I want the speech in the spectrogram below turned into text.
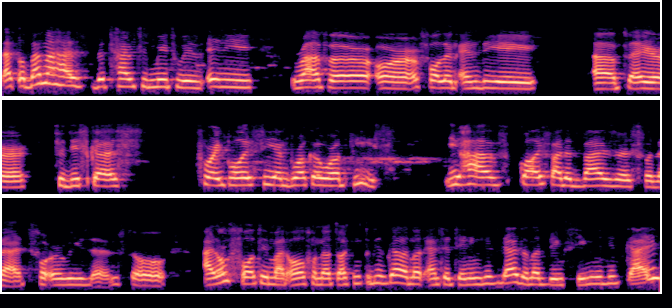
Like Obama has the time to meet with any rapper or fallen NBA uh, player to discuss foreign policy and broker world peace. You have qualified advisors for that for a reason. So I don't fault him at all for not talking to these guys or not entertaining these guys or not being seen with these guys.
